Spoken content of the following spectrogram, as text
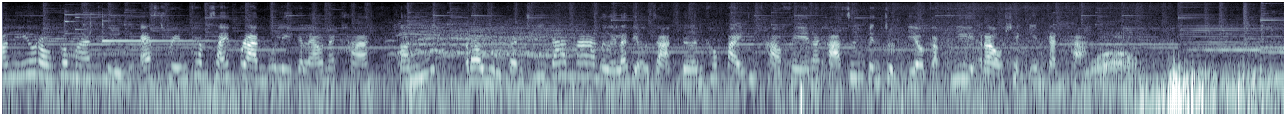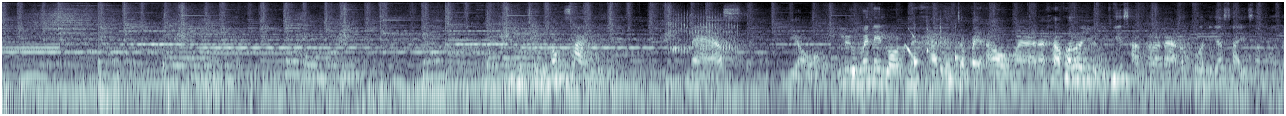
อนนี้เราก็มาถึง Extreme Campsite ปราณบุรีกันแล้วนะคะ ตอนนี้เราอยู่กันที่ด้านหน้าเลยแล้วเดี๋ยวจะเดินเข้าไปที่คาเฟ่นะคะ ซึ่งเป็นจุดเดียวกับที่เราเช็คอินกันค่ะจริงๆต้องใส่แมสเดี๋ยวลืมไว้ในรถนะคะ เดี๋ยวจะไปเอามานะคะ เพราะเราอยู่ในที่สาธารณะเราควรที่จะใส่เสมอ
